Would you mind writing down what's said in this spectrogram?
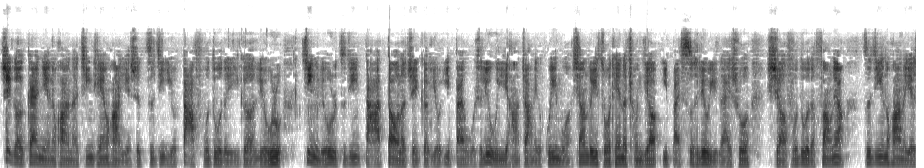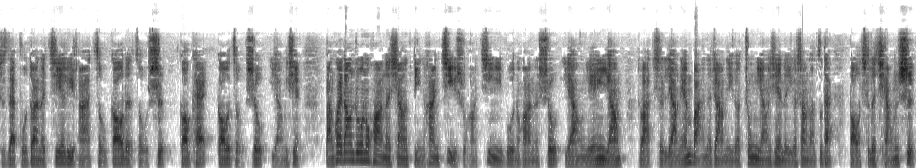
这个概念的话呢，今天的话也是资金有大幅度的一个流入，净流入资金达到了这个有一百五十六亿哈这样的一个规模，相对于昨天的成交一百四十六亿来说，小幅度的放量。资金的话呢，也是在不断的接力啊走高的走势，高开高走收阳线。板块当中的话呢，像鼎汉技术哈，进一步的话呢收两连阳，对吧？是两连板的这样的一个中阳线的一个上涨姿态，保持了强势。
